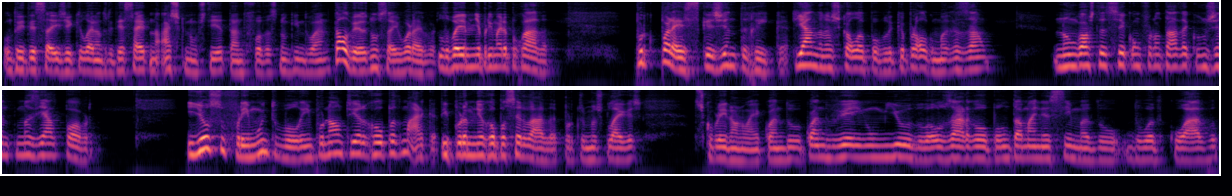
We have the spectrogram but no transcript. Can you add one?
um 36 e aquilo era um 37, não, acho que não vestia, tanto foda-se no quinto ano. Talvez, não sei, whatever. Levei a minha primeira porrada. Porque parece que a gente rica, que anda na escola pública por alguma razão, não gosta de ser confrontada com gente demasiado pobre. E eu sofri muito bullying por não ter roupa de marca e por a minha roupa ser dada, porque os meus colegas descobriram, não é? Quando, quando veem um miúdo a usar roupa um tamanho acima do, do adequado,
